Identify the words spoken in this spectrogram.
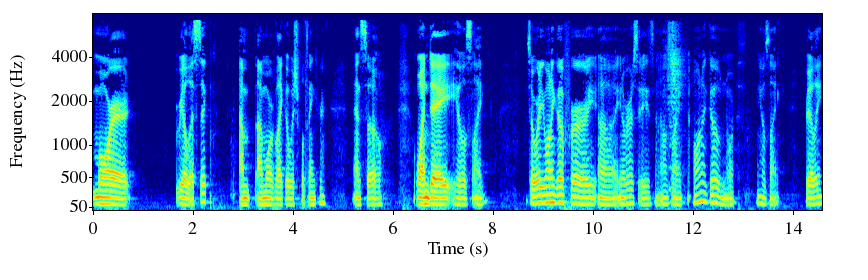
more realistic. I'm I'm more of like a wishful thinker, and so one day he was like, "So where do you want to go for uh, universities?" And I was like, "I want to go north." And he was like, "Really?"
